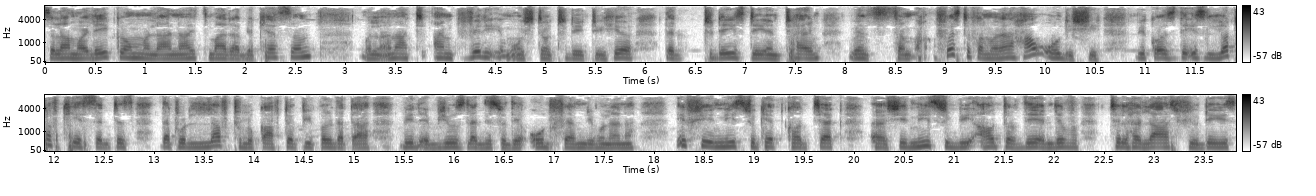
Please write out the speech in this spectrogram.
Assalamu alaikum. It's Rabia Kasim. Well, I'm very emotional today to hear that today's day and time when some first of all Malana, how old is she because there is a lot of care centers that would love to look after people that are being abused like this with their own family Malana. If she needs to get contact uh, she needs to be out of there and live till her last few days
